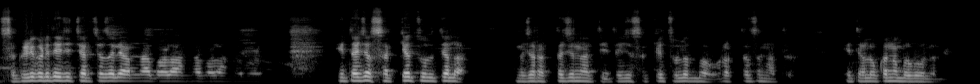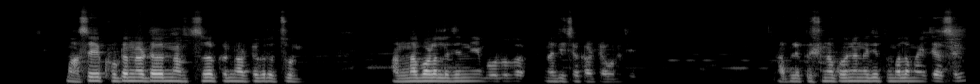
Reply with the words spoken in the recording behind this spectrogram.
सगळीकडे त्याची चर्चा झाली अण्णाबाळा अण्णाबाळा अण्णाबाळा हे त्याच्या सख्या चुलत्याला म्हणजे रक्ताचे नाते त्याचे सख्खे चुलत भाऊ रक्ताचं नातं हे त्या लोकांना बघवलं नाही. मग असं एक खोटं नाटक नाचक नाटक रचून अण्णाबाळाला त्यांनी बोलवलं नदीच्या काठावरती. आपल्या कृष्णा कोयना नदी तुम्हाला माहिती असेल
